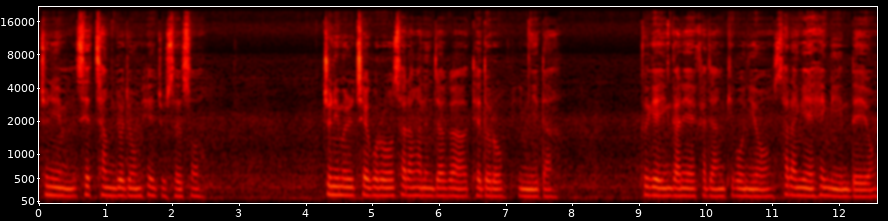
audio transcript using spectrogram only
주님 새 창조 좀 해주셔서 주님을 최고로 사랑하는 자가 되도록입니다. 그게 인간의 가장 기본이요 사랑의 행위인데요.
